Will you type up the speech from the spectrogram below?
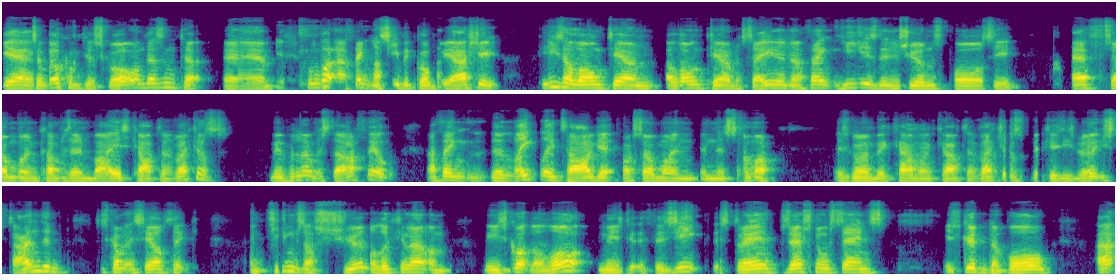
Yeah, it's a welcome to Scotland, isn't it? Um, yeah. what I think you see with Kobayashi, he's a long term a long term signing. And I think he is the insurance policy if someone comes in and buys Carter Vickers, I mean, put it Starfelt, I think the likely target for someone in the summer is going to be Cameron Carter Vickers because he's been outstanding. He's coming to Celtic, and teams are sure they're looking at him. He's got the lot. I mean, he's got the physique, the strength, positional sense. He's good in the ball. I,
